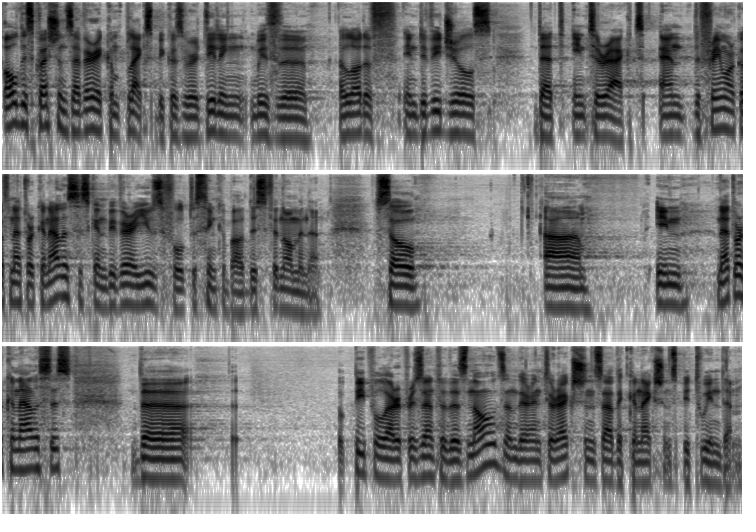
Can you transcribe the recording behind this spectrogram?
all these questions are very complex because we're dealing with uh, a lot of individuals that interact. And the framework of network analysis can be very useful to think about this phenomenon. So um, in network analysis, the people are represented as nodes and their interactions are the connections between them.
